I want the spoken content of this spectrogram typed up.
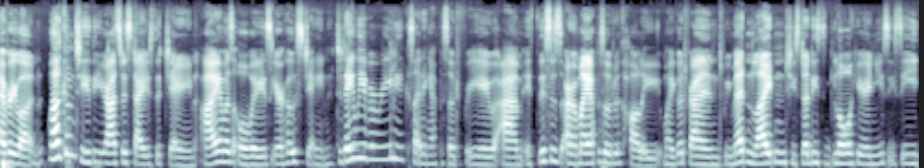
everyone. Welcome to the Erasmus Diaries with Jane. I am, as always, your host, Jane. Today, we have a really exciting episode for you. Um, if this is our, my episode with Holly, my good friend. We met in Leiden. She studies law here in UCC.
